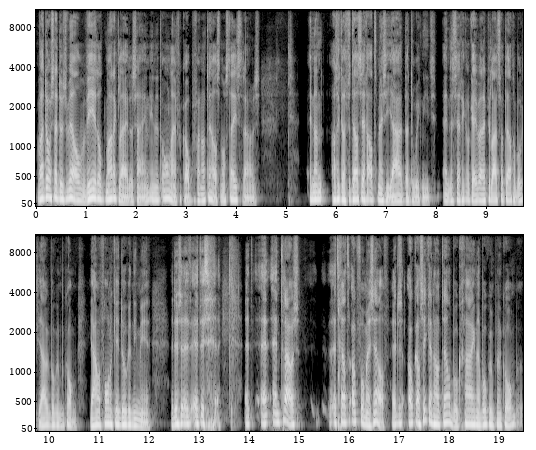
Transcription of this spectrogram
Waardoor zij dus wel wereldmarktleider zijn in het online verkopen van hotels. Nog steeds trouwens. En dan, als ik dat vertel, zeggen altijd mensen, ja, dat doe ik niet. En dan zeg ik, oké, waar heb je laatst hotel geboekt? Ja, we boeken. Ja, maar volgende keer doe ik het niet meer. Dus het, het is, het, en, en trouwens, het geldt ook voor mijzelf. Dus ook als ik een hotel boek, ga ik naar booking.com,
